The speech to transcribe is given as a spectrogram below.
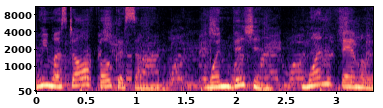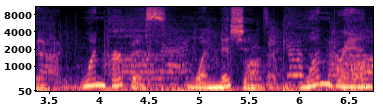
we must all focus on one vision, one family, one purpose, one mission, one brand,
